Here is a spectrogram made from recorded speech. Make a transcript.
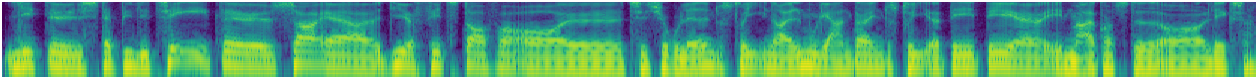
lidt øh, stabilitet, øh, så er de her fedtstoffer og øh, til chokoladeindustrien og alle mulige andre industrier, det, det er et meget godt sted at, at lægge sig.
